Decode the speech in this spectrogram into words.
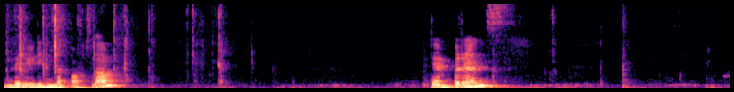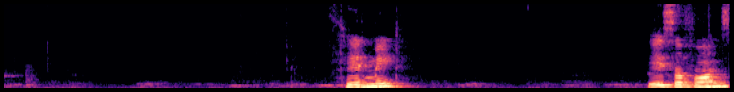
இந்த ரீடிங்கில் பார்க்கலாம். Temperance hermit Ace of Wands,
